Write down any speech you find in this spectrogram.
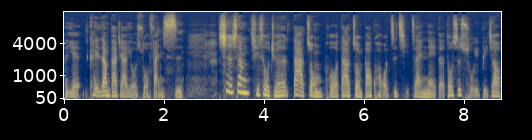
也可以让大家有所反思。事实上，其实我觉得大众、普罗大众，包括我自己在内的，都是属于比较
